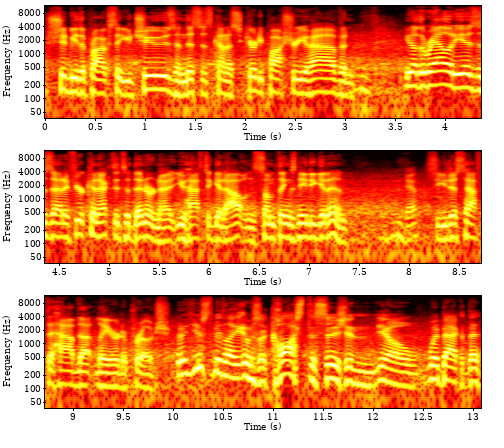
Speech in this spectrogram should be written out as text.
should be the products that you choose, and this is kind of security posture you have, and you know, the reality is, is that if you're connected to the internet, you have to get out, and some things need to get in. Yeah. So you just have to have that layered approach. But it used to be like it was a cost decision, you know, way back. The,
